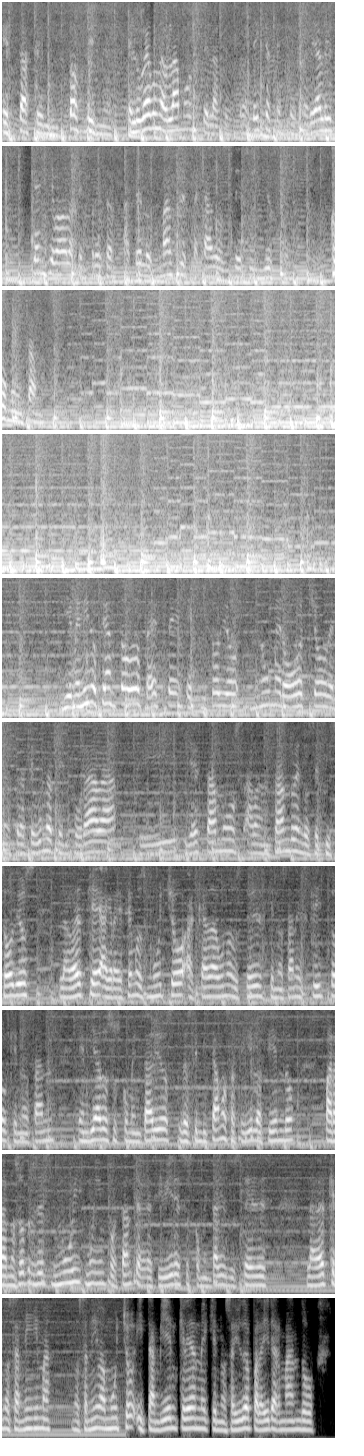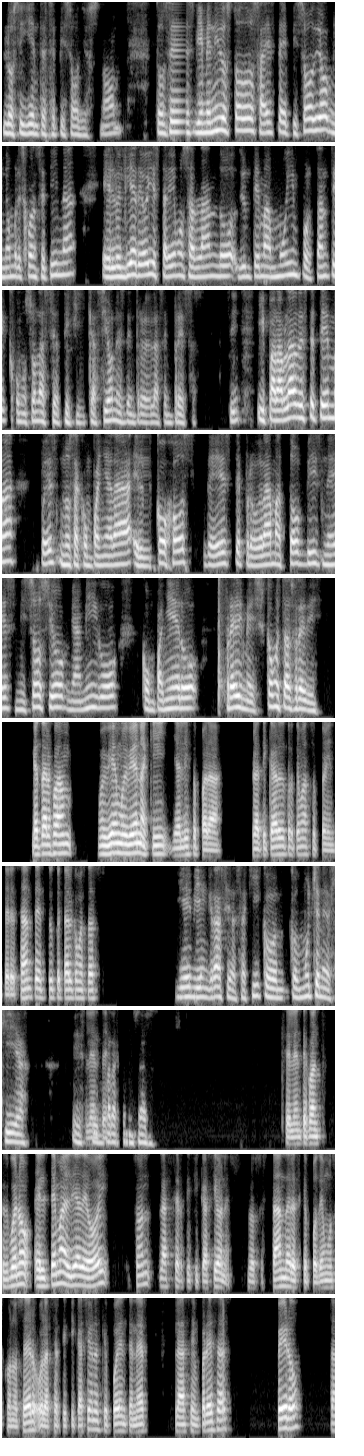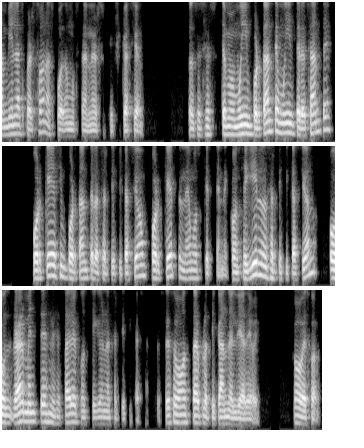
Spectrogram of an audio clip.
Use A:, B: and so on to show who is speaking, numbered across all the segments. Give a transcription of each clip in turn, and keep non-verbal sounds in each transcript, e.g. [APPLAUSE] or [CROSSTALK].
A: Estás en Top Business, el lugar donde hablamos de las estrategias empresariales que han llevado a las empresas a ser los más destacados de su industria. Comenzamos. Bienvenidos sean todos a este episodio número 8 de nuestra segunda temporada. Sí, ya estamos avanzando en los episodios. La verdad es que agradecemos mucho a cada uno de ustedes que nos han escrito, que nos han enviado sus comentarios. Los invitamos a seguirlo haciendo. Para nosotros es muy, muy importante recibir esos comentarios de ustedes. La verdad es que nos anima, nos anima mucho y también créanme que nos ayuda para ir armando los siguientes episodios, ¿no? Entonces, bienvenidos todos a este episodio. Mi nombre es Juan Cetina. El, día de hoy estaremos hablando de un tema muy importante como son las certificaciones dentro de las empresas, ¿sí? Y para hablar de este tema, pues nos acompañará el co-host de este programa Top Business, mi socio, mi amigo, compañero, Freddy Mesh. ¿Cómo estás, Freddy?
B: ¿Qué tal, Juan? Muy bien, muy bien. Aquí ya listo para platicar de otro tema súper interesante. ¿Tú qué tal? ¿Cómo estás?
A: Bien, bien, gracias. Aquí con, mucha energía este, para comenzar.
B: Excelente, Juan. Pues bueno, el tema del día de hoy son las certificaciones, los estándares que podemos conocer o las certificaciones que pueden tener las empresas, pero también las personas podemos tener certificación. Entonces es un tema muy importante, muy interesante. ¿Por qué es importante la certificación? ¿Por qué tenemos que tener, conseguir una certificación o realmente es necesario conseguir una certificación? Pues eso vamos a estar platicando el día de hoy. ¿Cómo ves, Juan?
